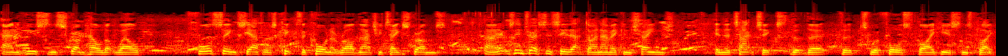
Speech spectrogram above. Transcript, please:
and Houston's scrum held up well, forcing Seattle to kick the corner rather than actually take scrums. And it was interesting to see that dynamic and change in the tactics that, that, that were forced by Houston's play.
